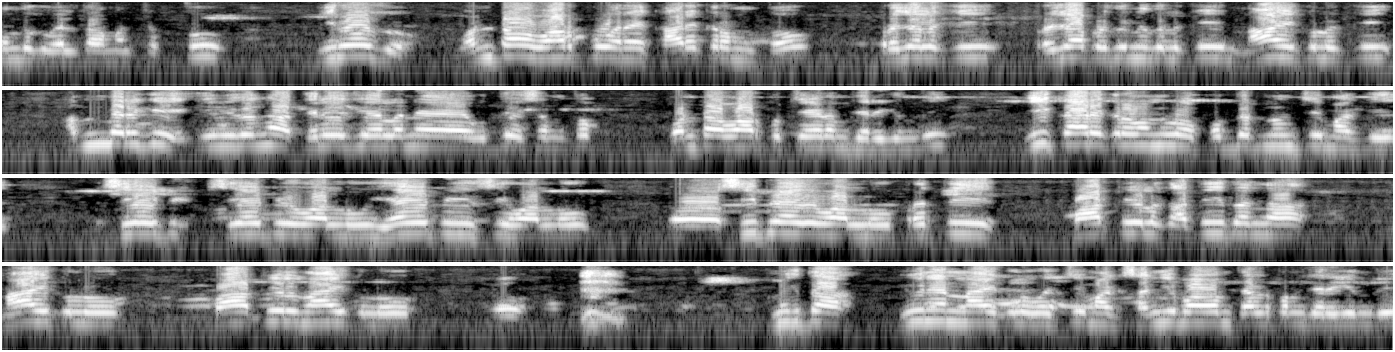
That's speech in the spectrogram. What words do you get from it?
ముందుకు వెళ్తామని చెప్తూ ఈరోజు వంట వార్పు అనే కార్యక్రమంతో ప్రజలకి ప్రజాప్రతినిధులకి నాయకులకి అందరికీ ఈ విధంగా తెలియజేయాలనే ఉద్దేశంతో వంట వార్పు చేయడం జరిగింది. ఈ కార్యక్రమంలో పొద్దుటి నుంచి మాకు సిఐటి సిఐటి వాళ్ళు ఏఐటిసి వాళ్ళు సిపిఐ వాళ్ళు ప్రతి పార్టీలకు అతీతంగా నాయకులు పార్టీల నాయకులు మిగతా యూనియన్ నాయకులు వచ్చి మాకు సంఘీభావం తెలపడం జరిగింది.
